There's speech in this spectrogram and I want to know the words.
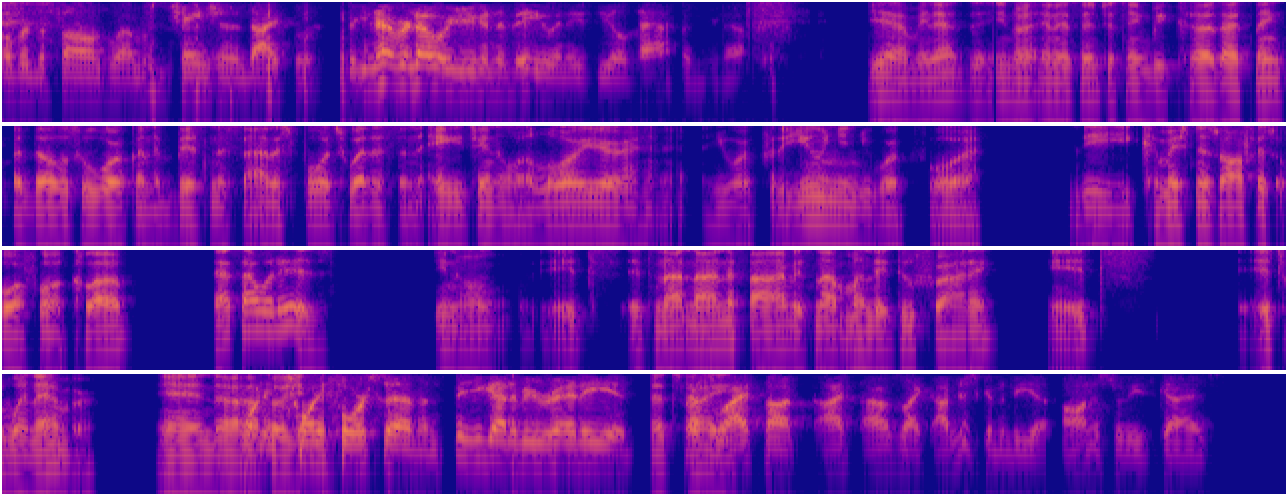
over the phone when I'm changing a diaper. But you never know where you're going to be when these deals happen, you know. Yeah, I mean that you know, and it's interesting because I think for those who work on the business side of sports, whether it's an agent or a lawyer, you work for the union, you work for the commissioner's office or for a club, that's how it is. You know, it's it's not nine to five. It's not Monday through Friday. It's it's whenever. And uh, 20, so 24 seven. You got to be ready. And that's, that's right. why I thought I I was like I'm just going to be honest with these guys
